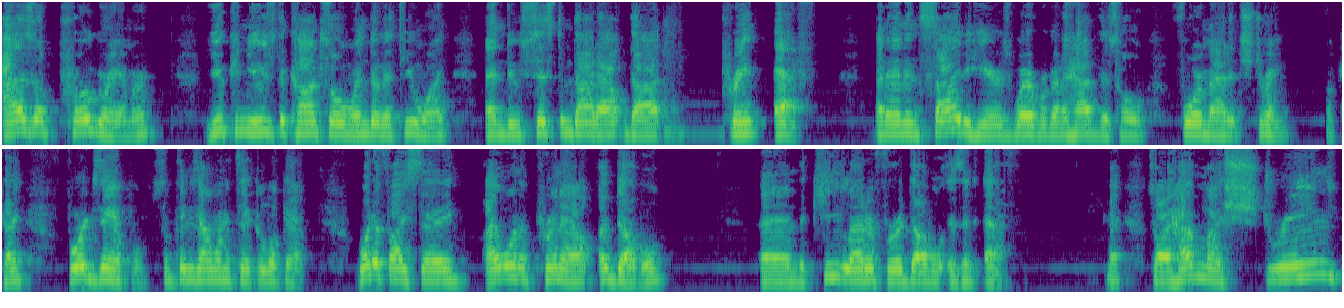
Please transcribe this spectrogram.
as a programmer, you can use the console window if you want and do system.out.printf. And then inside of here is where we're going to have this whole formatted string. Okay. For example, some things I want to take a look at. What if I say I want to print out a double and the key letter for a double is an F? Okay, so I have my string,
